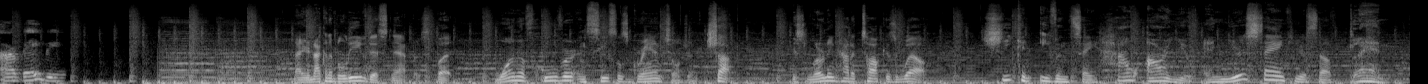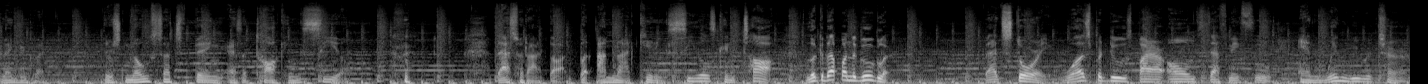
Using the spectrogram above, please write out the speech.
our baby. Now, you're not going to believe this, snappers, but one of Hoover and Cecil's grandchildren, Chuck, is learning how to talk as well. She can even say, How are you? And you're saying to yourself, Glynn, Glynn, Glynn, Glynn, there's no such thing as a talking seal. That's what I thought, but I'm not kidding. Seals can talk. Look it up on the Googler. That story was produced by our own Stephanie Foo, and when we return,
